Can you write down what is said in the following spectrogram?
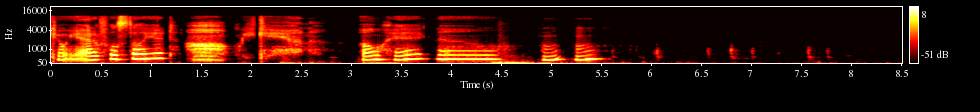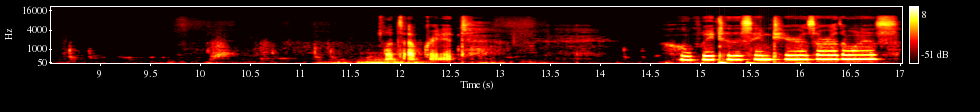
Can we add a full stall yet? We can. Oh, heck no. Mm-mm. Let's upgrade it. Hopefully to the same tier as our other one is.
